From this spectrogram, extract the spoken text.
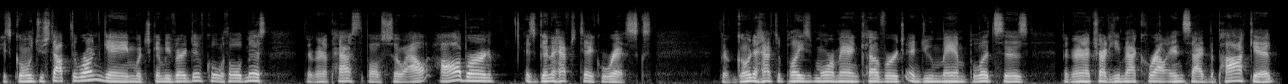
is going to stop the run game, which is going to be very difficult with Ole Miss, they're going to pass the ball. So Auburn is going to have to take risks. They're going to have to play more man coverage and do man blitzes. They're going to try to keep Matt Corral inside the pocket.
